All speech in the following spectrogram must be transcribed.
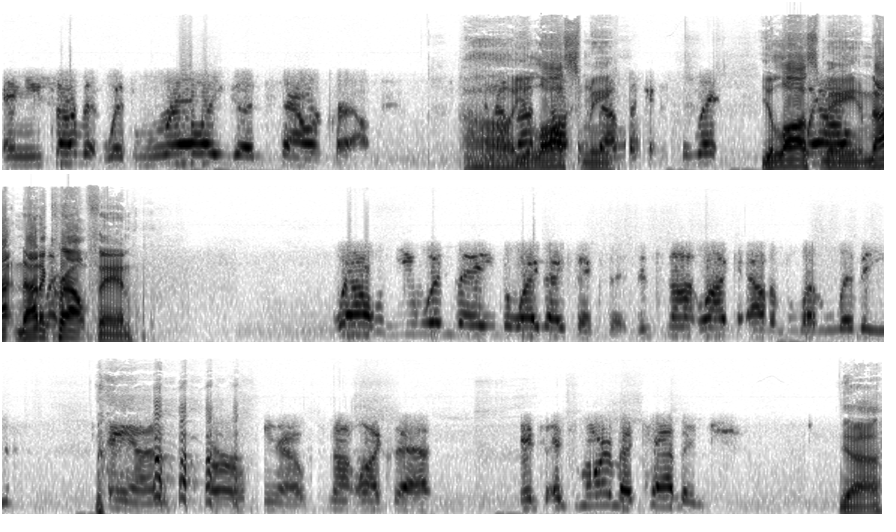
and you serve it with really good sauerkraut. Oh, you lost me. about the ca- lit- You lost me. I'm not not a kraut fan. Well, you would be the way they fix it. It's not like out of Libby's can, or you know, it's not like that. It's it's more of a cabbage Yeah.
